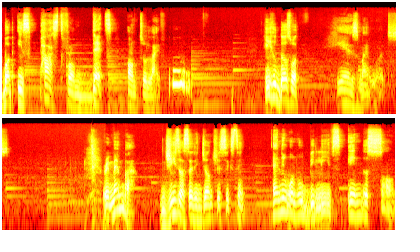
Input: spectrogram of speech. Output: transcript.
but is passed from death unto life. Ooh. He who does what? Hears my words. Remember, Jesus said in John 3 16, anyone who believes in the Son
